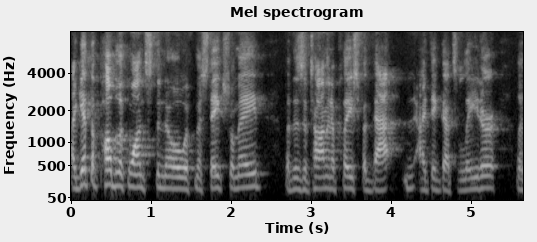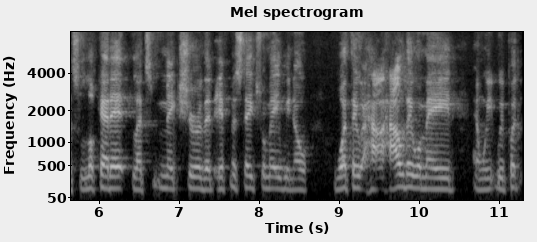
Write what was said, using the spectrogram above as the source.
i get the public wants to know if mistakes were made but there's a time and a place for that i think that's later let's look at it let's make sure that if mistakes were made we know what they how, how they were made and we, we put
